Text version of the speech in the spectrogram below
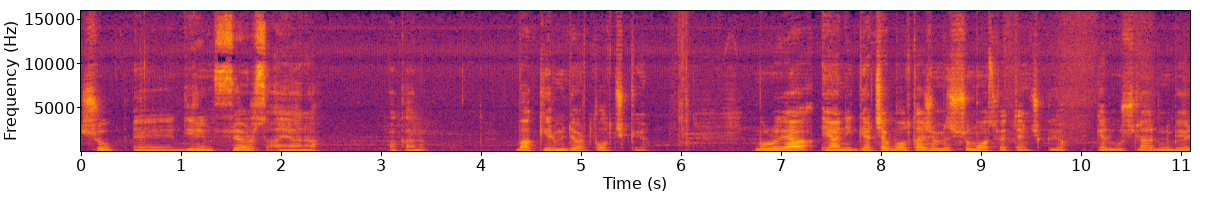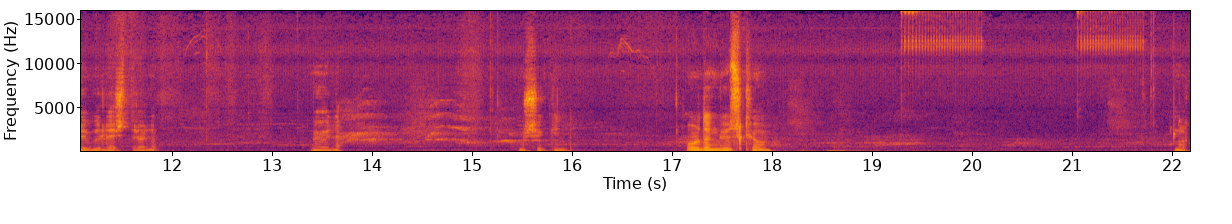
Şu e, dirim source ayağına bakalım. Bak 24 volt çıkıyor. Buraya yani gerçek voltajımız şu MOSFET'ten çıkıyor. Gel uçlarını böyle birleştirelim. Böyle. Bu şekilde. Oradan gözüküyor mu? Bak.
